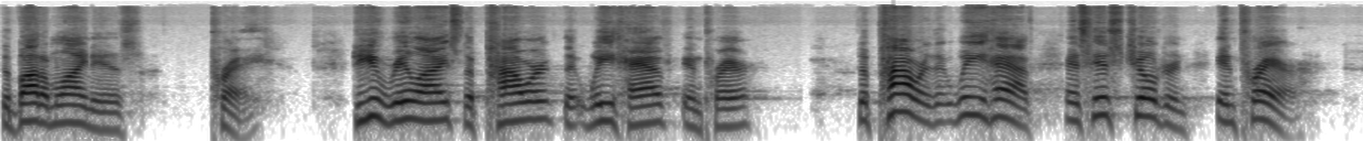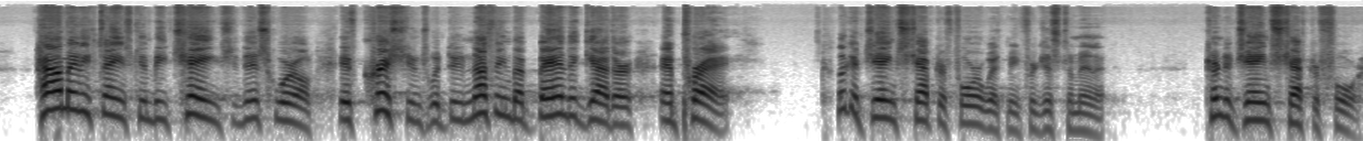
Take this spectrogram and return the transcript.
The bottom line is pray. Do you realize the power that we have in prayer? The power that we have as His children in prayer. How many things can be changed in this world if Christians would do nothing but band together and pray? Look at James chapter 4 with me for just a minute. Turn to James chapter 4.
